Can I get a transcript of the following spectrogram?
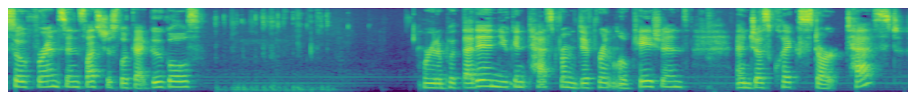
So for instance, let's just look at Google's. We're going to put that in. You can test from different locations and just click Start Test.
